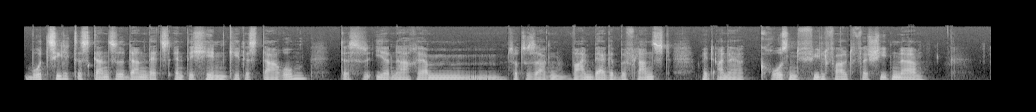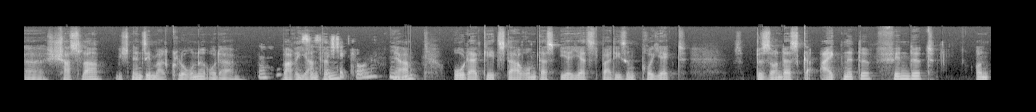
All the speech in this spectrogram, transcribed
wo zielt das Ganze dann letztendlich hin? Geht es darum, dass ihr nachher sozusagen Weinberge bepflanzt mit einer großen Vielfalt verschiedener äh, Schassler, ich nenne sie mal Klone oder mhm, Varianten. Das ist richtig, Klone. Mhm. Ja. Oder geht es darum, dass ihr jetzt bei diesem Projekt besonders geeignete findet und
